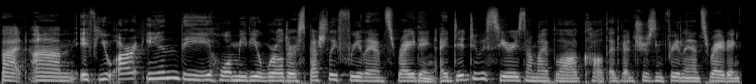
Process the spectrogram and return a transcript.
But um, if you are in the whole media world or especially freelance writing, I did do a series on my blog called Adventures in Freelance Writing,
